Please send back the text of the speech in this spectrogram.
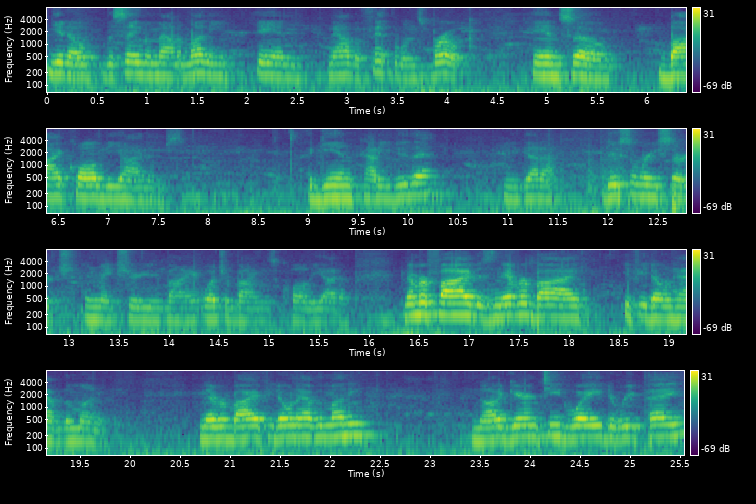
you know, the same amount of money, and now the fifth one's broke, and so buy quality items. Again, how do you do that? You gotta do some research and make sure you're buying what you're buying is a quality item. Number five is never buy if you don't have the money. Never buy if you don't have the money. Not a guaranteed way to repay.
